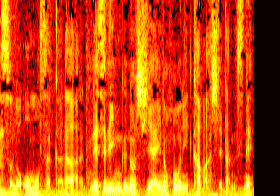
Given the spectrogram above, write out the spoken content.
その重さからレスリングの試合の方にカバーしてたんですね、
